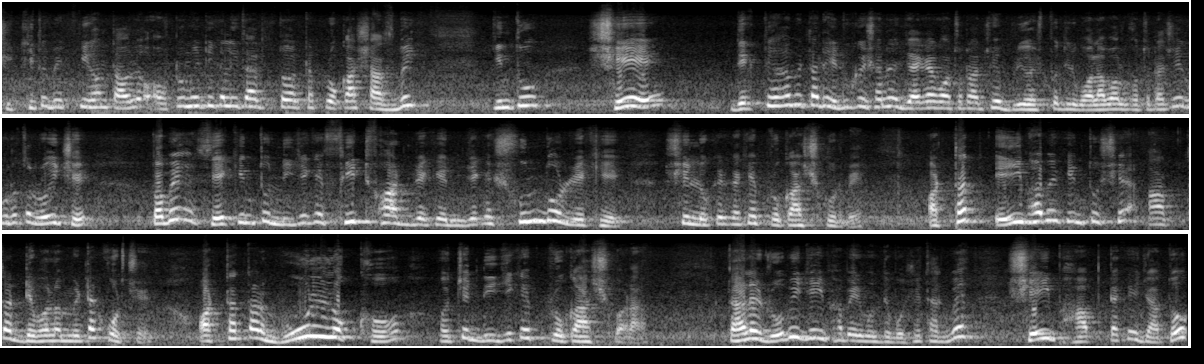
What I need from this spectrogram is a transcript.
শিক্ষিত ব্যক্তি হন, তাহলে অটোমেটিক্যালি তার তো একটা প্রকাশ আসবেই। কিন্তু সে দেখতে হবে তার এডুকেশনের জায়গা কতটা আছে, বৃহস্পতির বলাবল কতটা আছে, এগুলো তো রয়েছে। তবে সে কিন্তু নিজেকে ফিটফাট রেখে, নিজেকে সুন্দর রেখে সে লোকের কাছে প্রকাশ করবে। অর্থাৎ এইভাবে কিন্তু সে আত্মার ডেভেলপমেন্টটা করছে। অর্থাৎ তার মূল লক্ষ্য হচ্ছে নিজেকে প্রকাশ করা। তাহলে রবি যেই ভাবের মধ্যে বসে থাকবে, সেই ভাবটাকে জাতক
